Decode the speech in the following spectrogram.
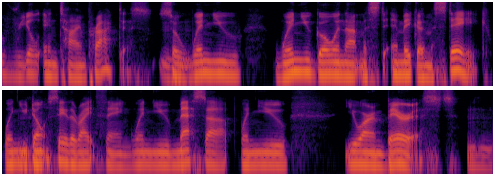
real in time practice. So Mhm. when you when you go in that mistake and make a mistake, when you Mhm. don't say the right thing, when you mess up, when you you are embarrassed, Mm-hmm.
